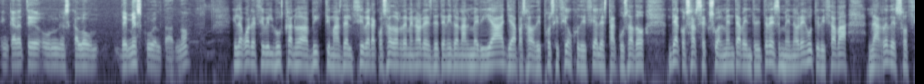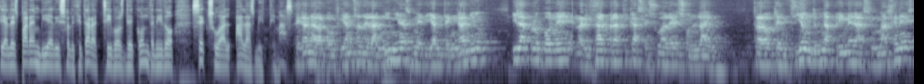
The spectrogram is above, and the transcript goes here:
encara té un escaló de més crueltat, no? Y la Guardia Civil busca nuevas víctimas del ciberacosador de menores detenido en Almería. Ya ha pasado a disposición judicial, está acusado de acosar sexualmente a 23 menores. Utilizaba las redes sociales para enviar y solicitar archivos de contenido sexual a las víctimas. Se gana la confianza de las niñas mediante engaño y la propone realizar prácticas sexuales online. Tras la obtención de unas primeras imágenes,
